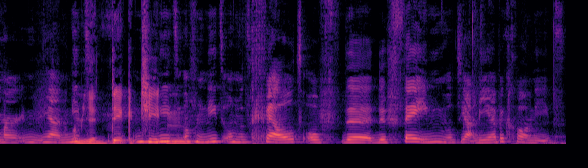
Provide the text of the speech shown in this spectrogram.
Maar ja, niet, Om je dikke cheaten. niet, om, niet om het geld of de, de fame, want ja, die heb ik gewoon niet.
